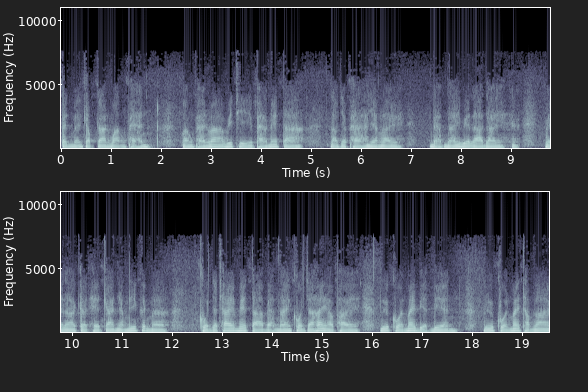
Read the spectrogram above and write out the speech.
เป็นเหมือนกับการวางแผน วางแผนว่าวิธีแผ่เมตตา เราจะแผ่อย่างไรแบบไหนเวลาใด เวลาเกิดเหตุการณ์อย่างนี้ขึ้นมา ควรจะใช้เมตตาแบบไหน ควรจะให้อภัย หรือควรไม่เบียดเบียน หรือควรไม่ทำร้าย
